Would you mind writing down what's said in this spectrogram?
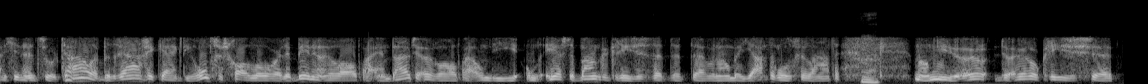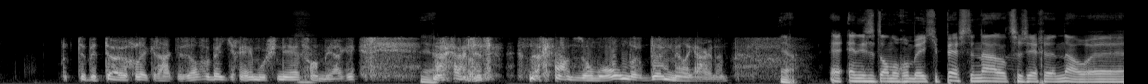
als je naar het totale bedragen kijkt die rondgeschoven worden binnen Europa en buiten Europa... om die om de eerste bankencrisis, dat, dat hebben we nou een beetje achter ons gelaten... Ja. maar om nu de, euro, de eurocrisis te beteugelen... ik raak er zelf een beetje geëmotioneerd van, merk ik... Ja. Dan, gaat het, dan gaat het om honderden miljarden. Ja. En, en is het dan nog een beetje pesten nadat ze zeggen... nou, eh,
